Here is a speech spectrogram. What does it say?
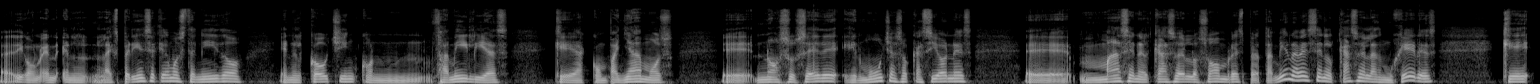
eh, digo, en, la experiencia que hemos tenido en el coaching con familias que acompañamos, nos sucede en muchas ocasiones, más en el caso de los hombres, pero también a veces en el caso de las mujeres, que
